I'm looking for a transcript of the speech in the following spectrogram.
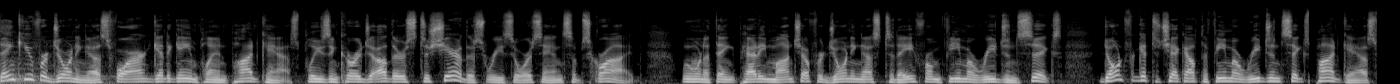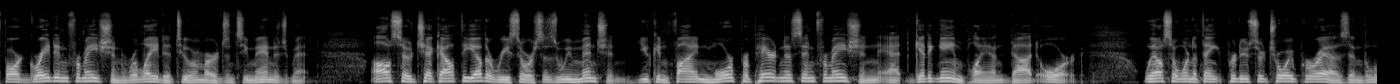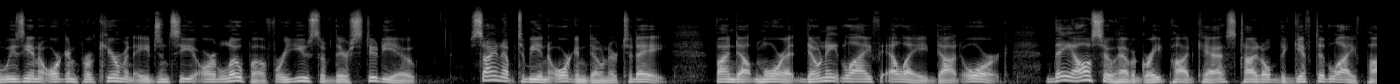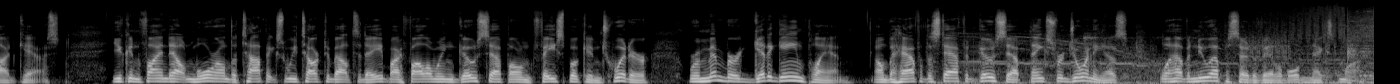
Thank you for joining us for our Get a Game Plan podcast. Please encourage others to share this resource and subscribe. We want to thank Patty Mancha for joining us today from FEMA Region 6. Don't forget to check out the FEMA Region 6 podcast for great information related to emergency management. Also, check out the other resources we mentioned. You can find more preparedness information at getagameplan.org. We also want to thank producer Troy Perez and the Louisiana Organ Procurement Agency, or LOPA, for use of their studio. Sign up to be an organ donor today. Find out more at donatelifela.org. They also have a great podcast titled The Gifted Life Podcast. You can find out more on the topics we talked about today by following GOHSEP on Facebook and Twitter. Remember, get a game plan. On behalf of the staff at GOHSEP, thanks for joining us. We'll have a new episode available next month.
